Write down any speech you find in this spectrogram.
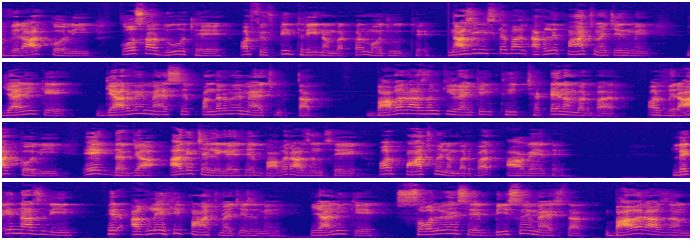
विराट कोहली कोसा दूर थे और 53 नंबर पर मौजूद थे। नाजिन इसके बाद अगले पाँच मैचेस में, यानी कि ग्यारहवें मैच से पंद्रहवें मैच तक, बाबर आज़म की रैंकिंग थी छठे नंबर पर और विराट कोहली एक दर्जा आगे चले गए थे बाबर आज़म से और पाँचवें नंबर पर आ गए थे। लेकिन नाजरीन, फिर अगले ही पाँच मैचेस में, यानी कि सोलहवें से बीसवें मैच तक, Babar Azam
